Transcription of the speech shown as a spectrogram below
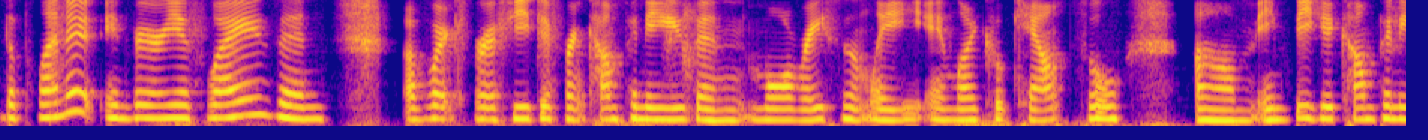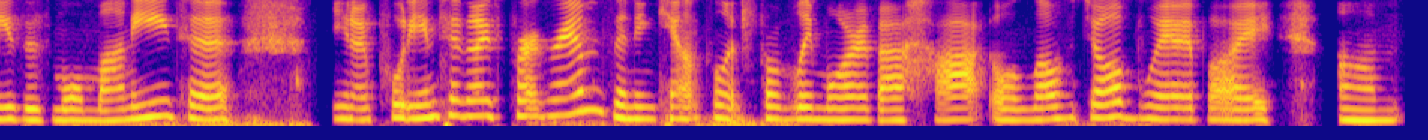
the planet in various ways, and I've worked for a few different companies, and more recently in local council. Um, in bigger companies, there's more money to you know, put into those programs. And in council, it's probably more of a heart or love job whereby, um,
